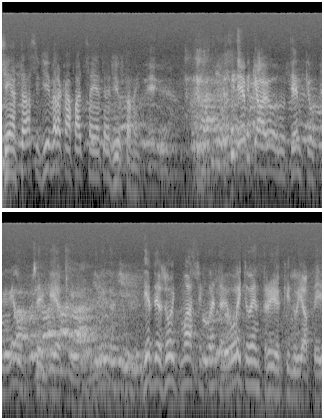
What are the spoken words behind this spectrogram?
Se entrasse vivo, era capaz de sair até vivo também. No tempo que eu, no tempo que eu, eu cheguei aqui, dia 18 de março de 58, eu entrei aqui no IAPI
